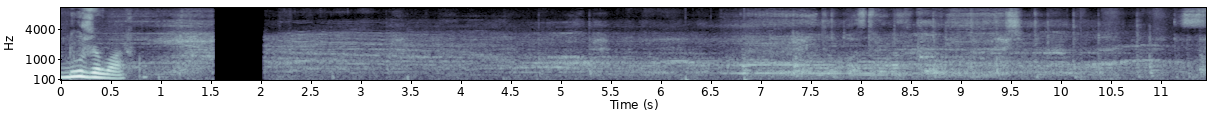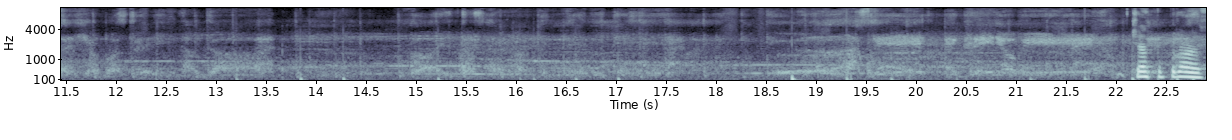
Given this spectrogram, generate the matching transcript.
Дуже важко. Сейчас попытаюсь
